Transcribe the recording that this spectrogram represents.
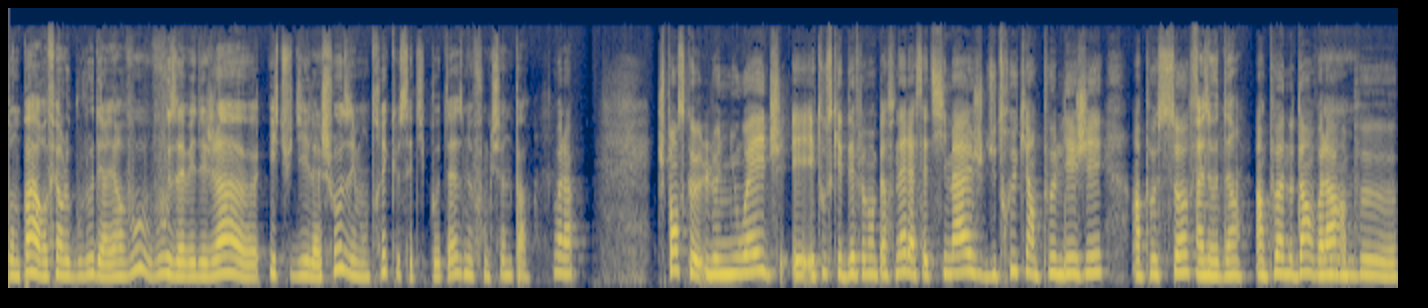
n'ont pas à refaire le boulot derrière vous. Vous, vous avez déjà euh, étudié la chose et montré que cette hypothèse ne fonctionne pas. Voilà. Je pense que le New Age et, tout ce qui est développement personnel a cette image du truc un peu léger, un peu soft. Anodin. Un peu anodin, voilà, un mmh. peu.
